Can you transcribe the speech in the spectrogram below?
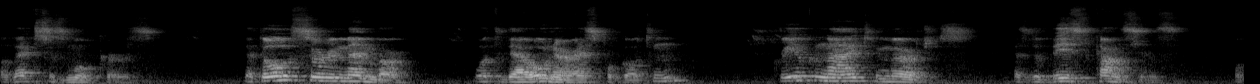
of ex-smokers that also remember what their owner has forgotten, cryoconite emerges as the best conscience of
